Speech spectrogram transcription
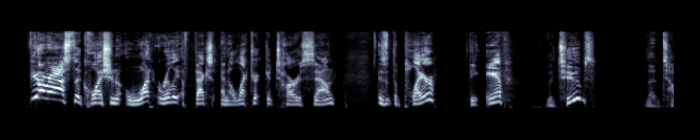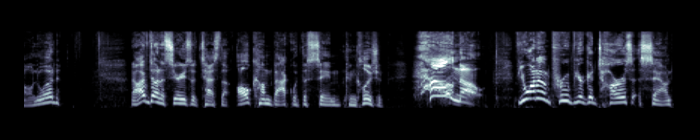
Have you ever asked the question, what really affects an electric guitar's sound? Is it the player, the amp, the tubes, the tone wood? Now, I've done a series of tests that all come back with the same conclusion. Hell no! If you want to improve your guitar's sound,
